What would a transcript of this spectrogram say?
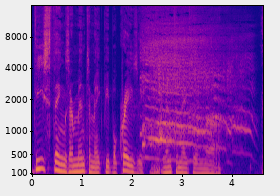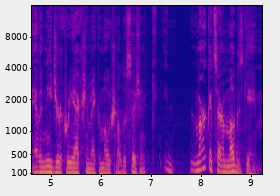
These things are meant to make people crazy, meant to make them uh, have a knee jerk reaction, make emotional decision. Markets are a mug's game.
